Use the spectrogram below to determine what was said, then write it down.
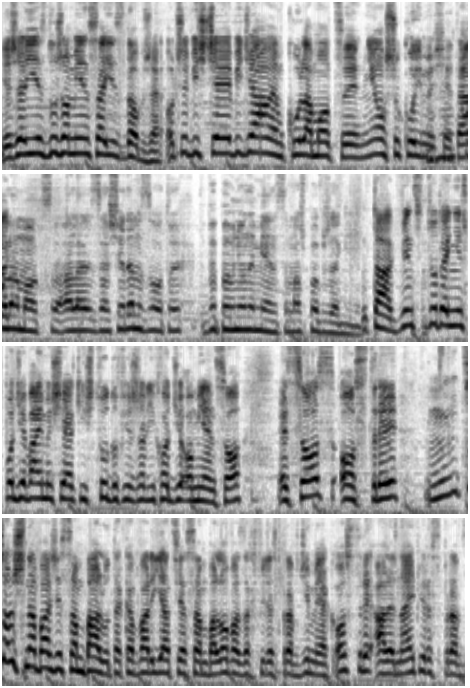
Jeżeli jest dużo mięsa, jest dobrze. Oczywiście widziałem kula mocy, nie oszukujmy się, tak? Kula mocy, ale za 7 zł wypełnione mięsem masz po brzegi. Tak, więc tutaj nie spodziewajmy się jakichś cudów, jeżeli chodzi o mięso. E, Sos ostry, mm, coś na bazie sambalu, taka wariacja sambalowa, za chwilę sprawdzimy jak ostry, ale najpierw sprawdzamy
